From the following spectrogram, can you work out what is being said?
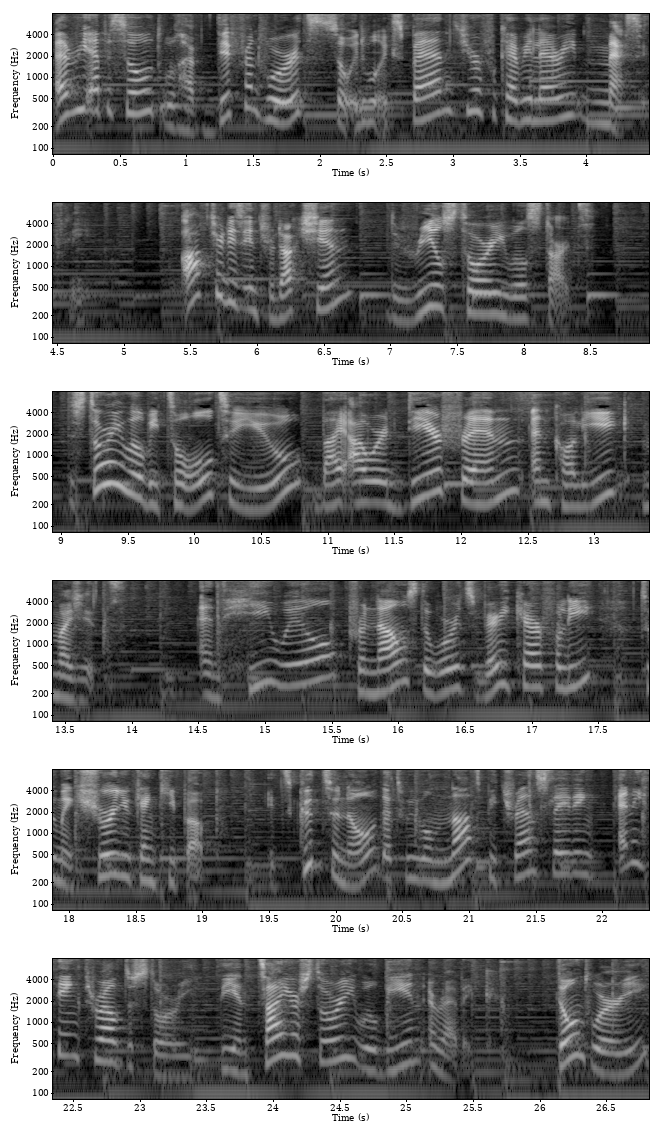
Every episode will have different words, so it will expand your vocabulary massively. After this introduction, the real story will start. The story will be told to you by our dear friend and colleague Majid and he will pronounce the words very carefully to make sure you can keep up. It's good to know that we will not be translating anything throughout the story. The entire story will be in Arabic. Don't worry,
